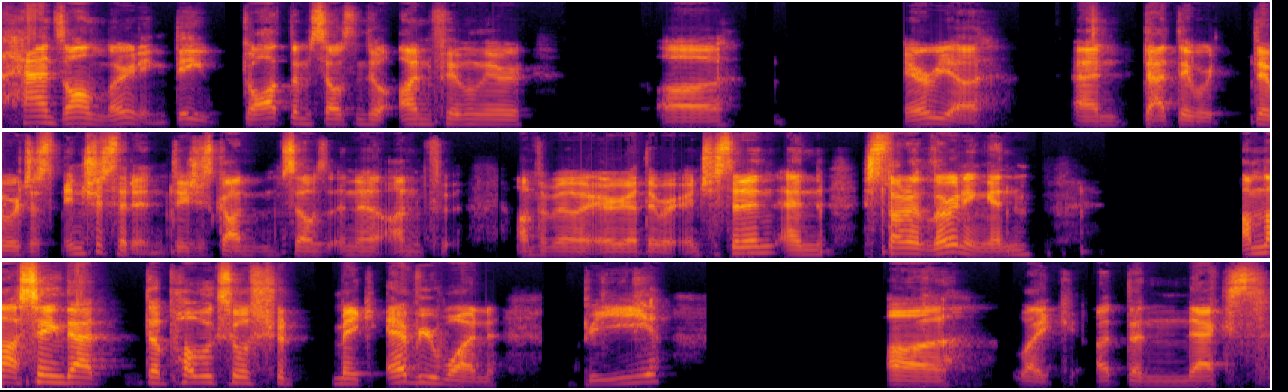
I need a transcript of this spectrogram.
hands-on learning. They got themselves into unfamiliar uh area and that they were they were just interested in. They just got themselves in an unf- unfamiliar area they were interested in and started learning and i'm not saying that the public schools should make everyone be uh like uh, the next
